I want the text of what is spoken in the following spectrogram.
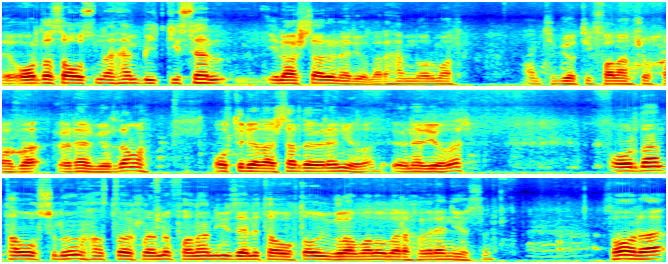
E, orada sağ olsunlar hem bitkisel ilaçlar öneriyorlar hem normal antibiyotik falan çok fazla önermiyoruz ama o tür ilaçlar da öğreniyorlar, öneriyorlar. Oradan tavukçuluğun hastalıklarını falan 150 tavukta uygulamalı olarak öğreniyorsun. Sonra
